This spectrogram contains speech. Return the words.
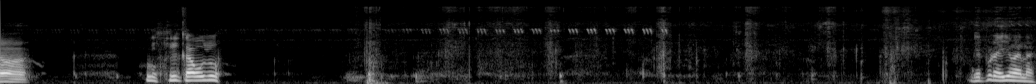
นาะนี่คือเก่าอยู่เบ็ดผู้ใดอยู่มันน่ะ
